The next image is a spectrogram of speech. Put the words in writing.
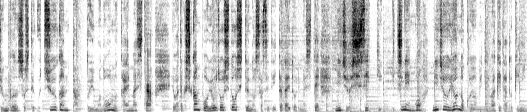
春分そして宇宙元旦というものを迎えました。私漢方養生指導士というのをさせていただいておりまして二十四節気1年を24の暦に分けた時に、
